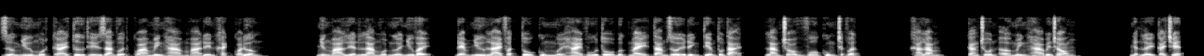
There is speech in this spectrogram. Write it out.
dường như một cái từ thế gian vượt qua minh hà mà đến khách qua đường. Nhưng mà liền là một người như vậy đem như lai phật tổ cùng mười hai vu tổ bực này tam giới đỉnh tiêm tồn tại, làm cho vô cùng chật vật. Khá lắm, càng trốn ở minh hà bên trong. Nhận lấy cái chết.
